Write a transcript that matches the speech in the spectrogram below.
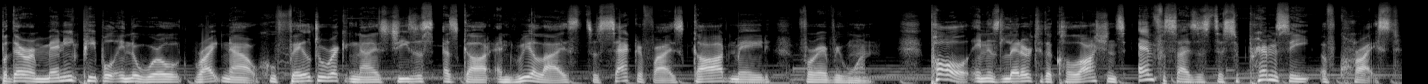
But there are many people in the world right now who fail to recognize Jesus as God and realize the sacrifice God made for everyone. Paul, in his letter to the Colossians, emphasizes the supremacy of Christ.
